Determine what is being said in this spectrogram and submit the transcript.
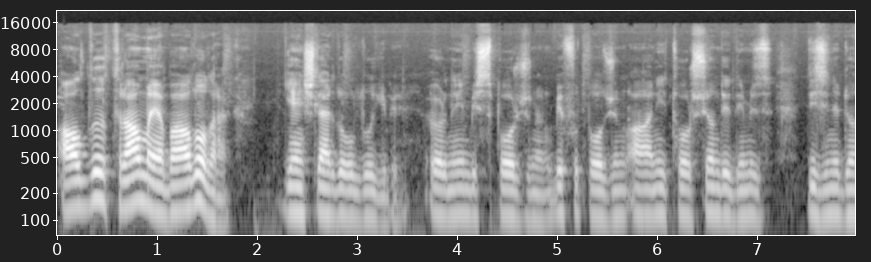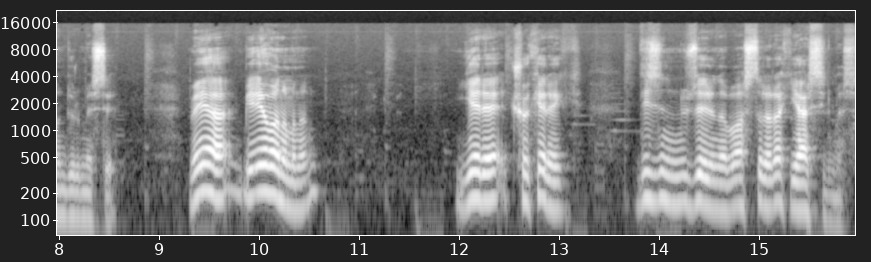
aldığı travmaya bağlı olarak gençlerde olduğu gibi. Örneğin bir sporcunun, bir futbolcunun ani torsiyon dediğimiz dizini döndürmesi. Veya bir ev hanımının yere çökerek dizinin üzerine bastırarak yer silmesi.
